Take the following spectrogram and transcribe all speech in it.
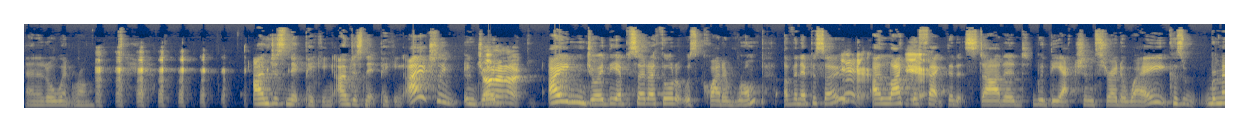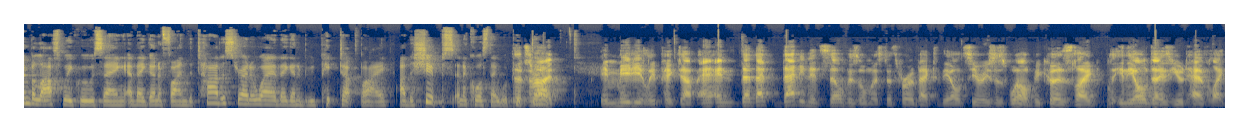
and it all went wrong. I'm just nitpicking. I'm just nitpicking. I actually enjoyed. No, no, no. I enjoyed the episode. I thought it was quite a romp of an episode. Yeah, I like the fact that it started with the action straight away. Because remember last week we were saying, are they going to find the TARDIS straight away? Are they going to be picked up by other ships? And of course they were picked That's right. Immediately picked up, and, and that, that that in itself is almost a throwback to the old series as well. Because like in the old days, you'd have like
